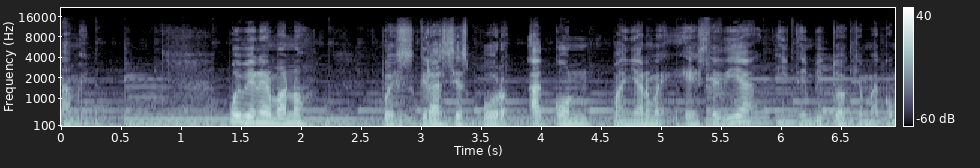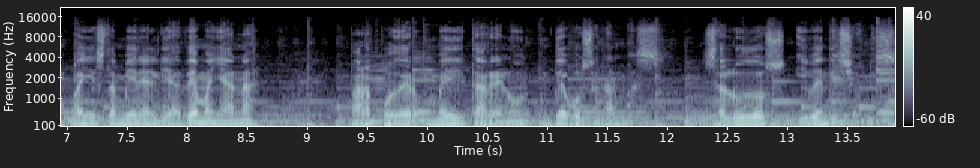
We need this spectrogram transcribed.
Amén. Muy bien, hermano. Pues gracias por acompañarme este día y te invito a que me acompañes también el día de mañana para poder meditar en un devocional más. Saludos y bendiciones.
